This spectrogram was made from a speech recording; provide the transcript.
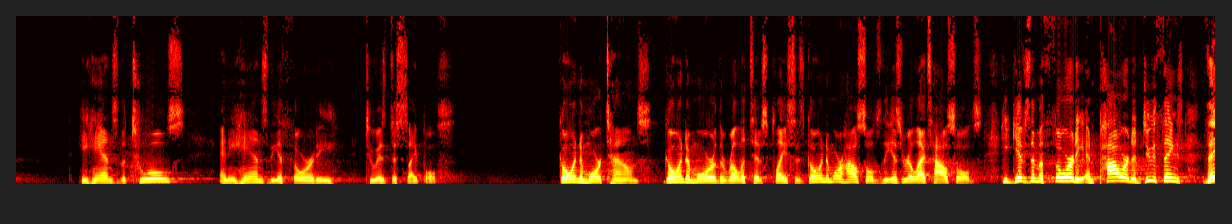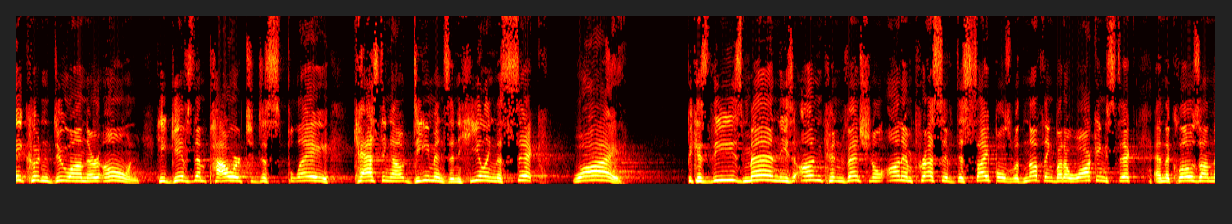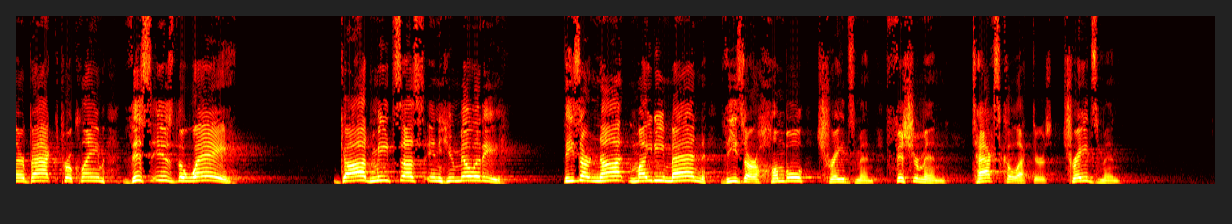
he hands the tools and he hands the authority to his disciples. Go into more towns. Go into more of the relatives' places. Go into more households, the Israelites' households. He gives them authority and power to do things they couldn't do on their own. He gives them power to display casting out demons and healing the sick. Why? Because these men, these unconventional, unimpressive disciples with nothing but a walking stick and the clothes on their back proclaim, This is the way. God meets us in humility. These are not mighty men. These are humble tradesmen, fishermen, tax collectors, tradesmen.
